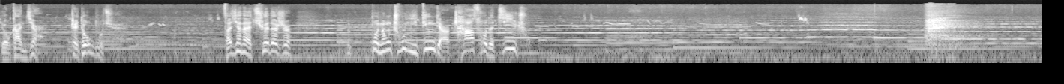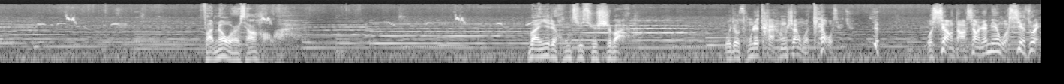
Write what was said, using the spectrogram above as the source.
有干劲儿，这都不缺。咱现在缺的是，不能出一丁点差错的基础。反正我是想好了，万一这红旗渠失败了，我就从这太行山我跳下去。我向党向人民我谢罪。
